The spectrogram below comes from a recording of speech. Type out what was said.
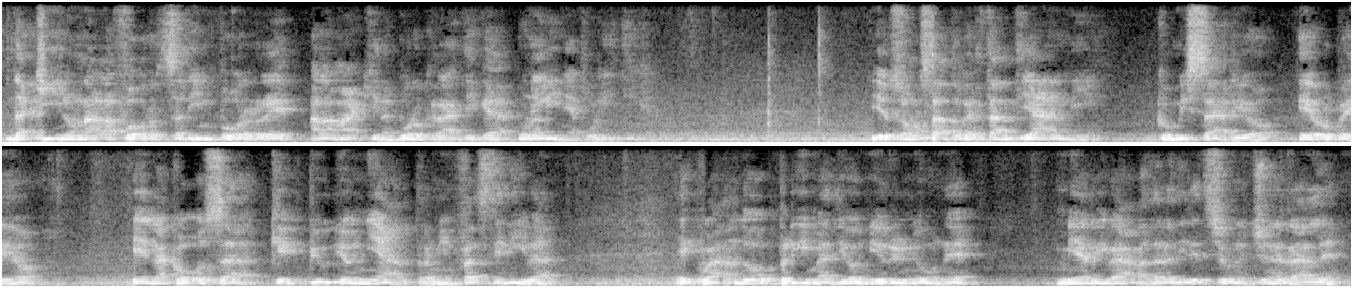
da chi non ha la forza di imporre alla macchina burocratica una linea politica. Io sono stato per tanti anni commissario europeo e la cosa che più di ogni altra mi infastidiva è quando prima di ogni riunione mi arrivava dalla direzione generale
